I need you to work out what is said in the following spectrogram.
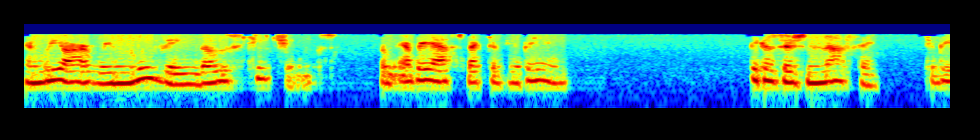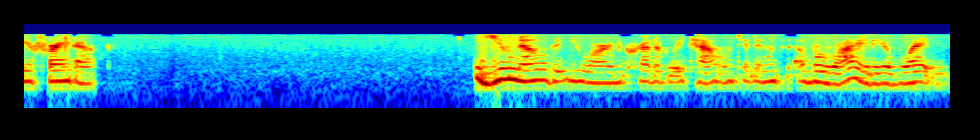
And we are removing those teachings from every aspect of your being because there's nothing to be afraid of. You know that you are incredibly talented in a variety of ways.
